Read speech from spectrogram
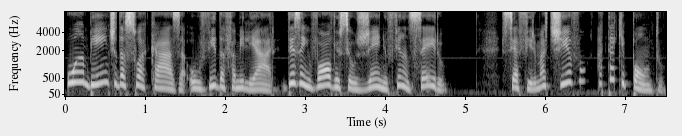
o ambiente da sua casa ou vida familiar desenvolve o seu gênio financeiro? Se afirmativo, até que ponto?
